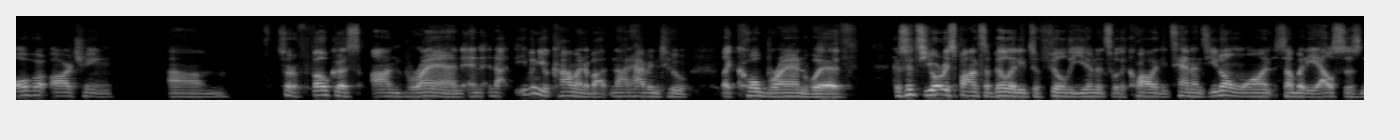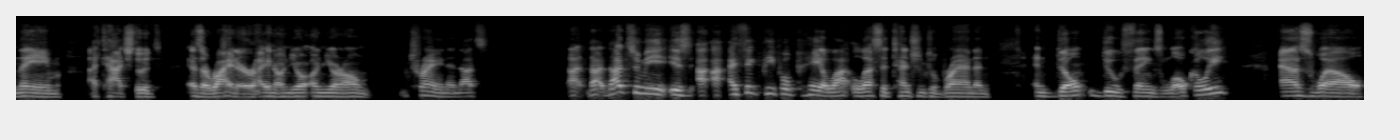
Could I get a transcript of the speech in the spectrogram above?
overarching um sort of focus on brand and not, even your comment about not having to like co-brand with because it's your responsibility to fill the units with quality tenants you don't want somebody else's name attached to it as a writer right on your on your own train and that's that, that, that to me is I, I think people pay a lot less attention to brand and and don't do things locally as well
